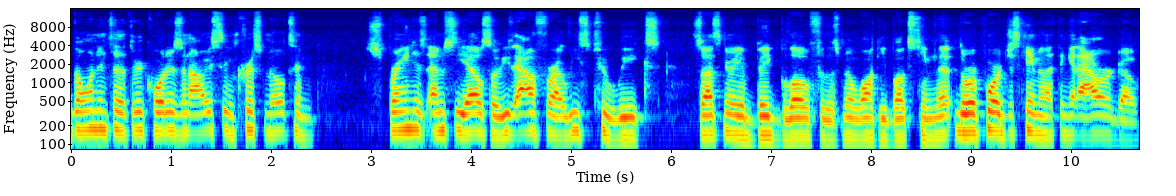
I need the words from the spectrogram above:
going into the three quarters, and obviously Chris Milton sprained his MCL, so he's out for at least two weeks. So that's going to be a big blow for this Milwaukee Bucks team. The, the report just came in, I think, an hour ago.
